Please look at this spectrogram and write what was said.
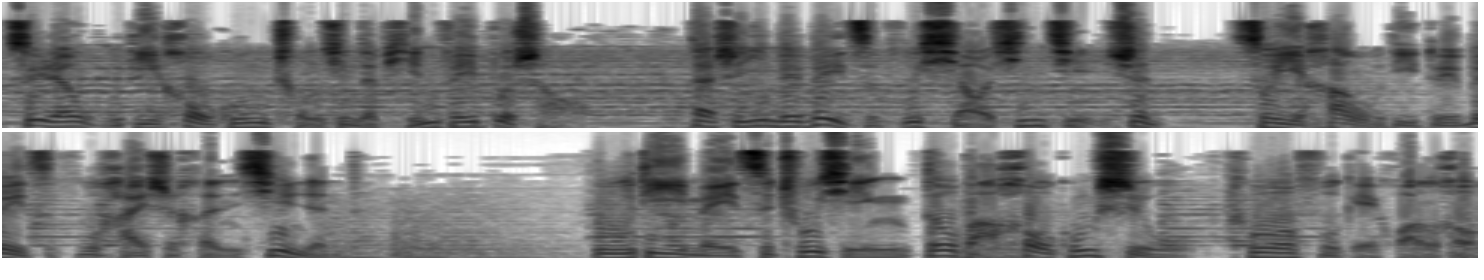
虽然武帝后宫宠幸的嫔妃不少，但是因为卫子夫小心谨慎，所以汉武帝对卫子夫还是很信任的。武帝每次出行都把后宫事务托付给皇后。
